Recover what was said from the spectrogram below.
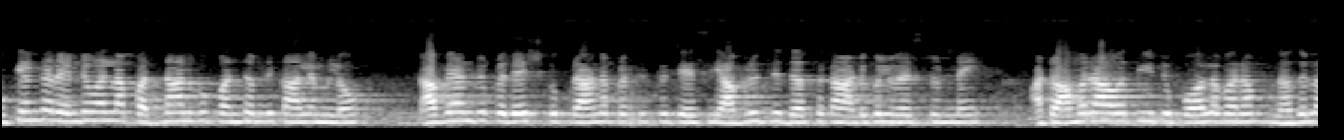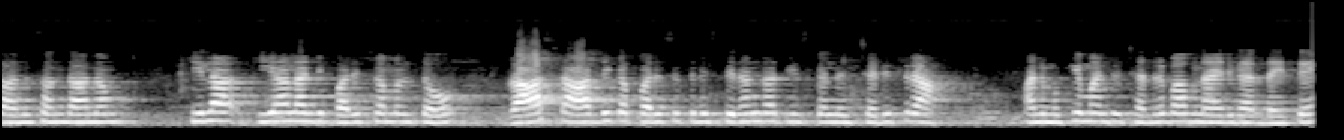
ముఖ్యంగా రెండు వేల పద్నాలుగు పంతొమ్మిది కాలంలో నవ్యాంధ్రప్రదేశ్కు ప్రాణ ప్రతిష్ఠ చేసి అభివృద్ధి దశగా అడుగులు వేస్తున్నాయి. అటు అమరావతి ఇటు పోలవరం నదుల అనుసంధానం కిలా కియా లాంటి పరిశ్రమలతో రాష్ట్ర ఆర్థిక పరిస్థితిని స్థిరంగా తీసుకెళ్ళిన చరిత్ర మన ముఖ్యమంత్రి చంద్రబాబు నాయుడు గారిదైతే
